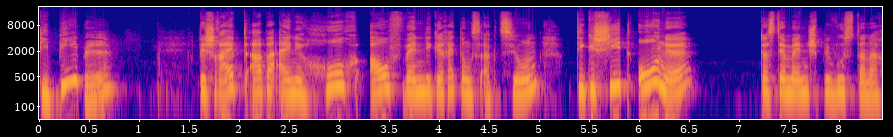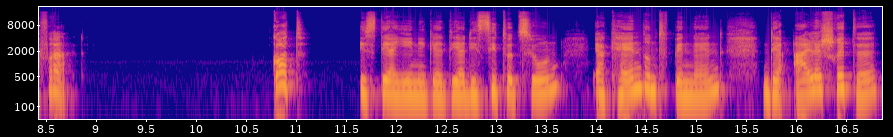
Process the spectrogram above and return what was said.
Die Bibel beschreibt aber eine hochaufwendige Rettungsaktion, die geschieht ohne, dass der Mensch bewusst danach fragt. Gott ist derjenige, der die Situation erkennt und benennt, der alle Schritte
